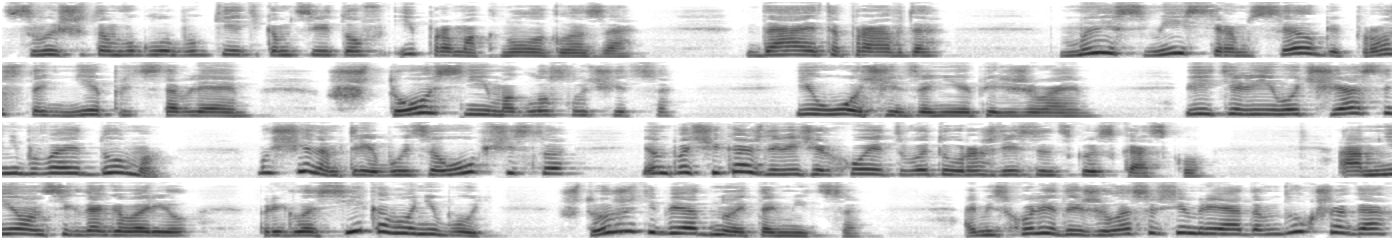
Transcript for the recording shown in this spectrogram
с вышитым в углу букетиком цветов и промокнула глаза. «Да, это правда. Мы с мистером Селби просто не представляем, что с ней могло случиться. И очень за нее переживаем. Видите ли, его часто не бывает дома. Мужчинам требуется общество, и он почти каждый вечер ходит в эту рождественскую сказку. А мне он всегда говорил, пригласи кого-нибудь, что же тебе одной томиться?» А мисс Холлидей жила совсем рядом, в двух шагах.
